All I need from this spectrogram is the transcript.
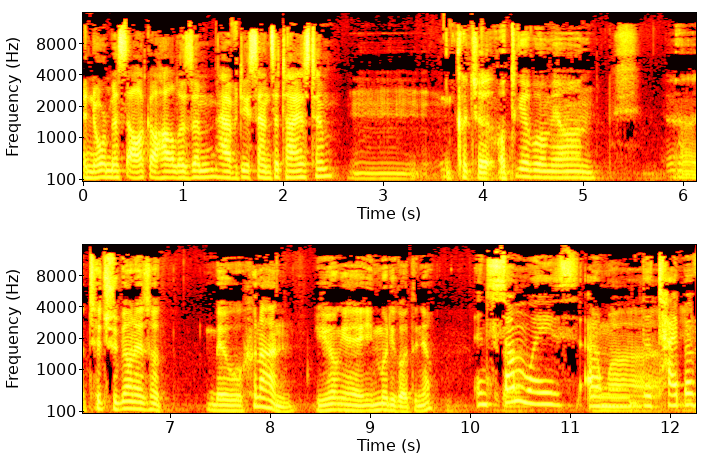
enormous alcoholism have desensitized him? 그렇죠. 어떻게 보면 어, 제 주변에서 매우 흔한 유형의 인물이거든요. In some ways, um, the type of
